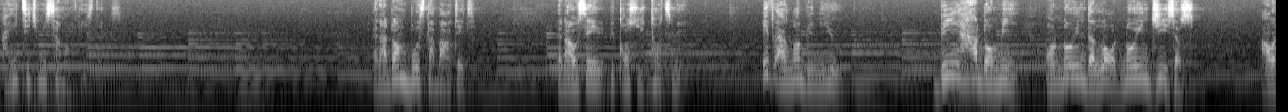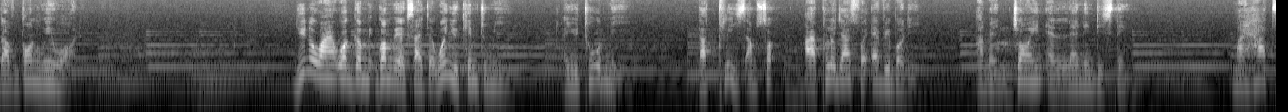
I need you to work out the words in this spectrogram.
Can you teach me some of these things? And I don't boast about it. Then I'll say, Because you taught me. If it had not been you, being hard on me, on knowing the Lord, knowing Jesus, I would have gone wayward. Do you know why what got me, got me excited? When you came to me and you told me that please, I'm so I apologize for everybody. I'm enjoying and learning this thing. My heart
